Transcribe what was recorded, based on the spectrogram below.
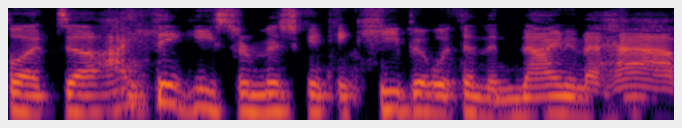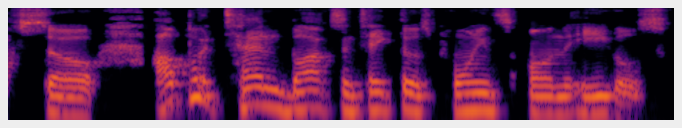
but uh, I think Eastern Michigan can keep it within the nine and a half. So I'll put 10 bucks and take those points on the Eagles.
